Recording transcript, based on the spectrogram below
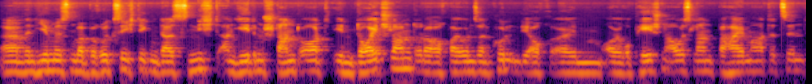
Ähm, denn hier müssen wir berücksichtigen, dass nicht an jedem Standort in Deutschland oder auch bei unseren Kunden, die auch äh, im europäischen Ausland beheimatet sind,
